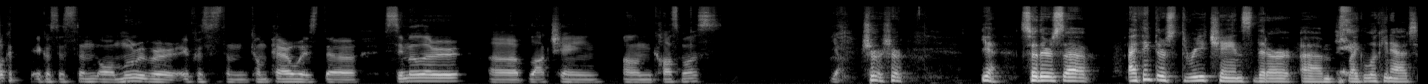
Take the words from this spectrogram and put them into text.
ecosystem or Moonriver ecosystem compare with the similar uh, blockchain on Cosmos? Yeah. Sure, sure. Yeah. So there's uh I think there's three chains that are um, like looking at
